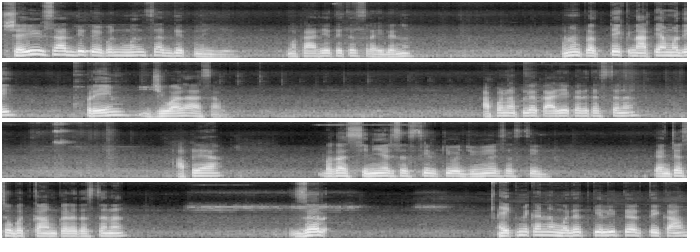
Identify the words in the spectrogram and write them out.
शरीर साथ देतोय पण मन साथ देत नाहीये. मग कार्य तिथंच राहिलं ना? म्हणून प्रत्येक नात्यामध्ये प्रेम जिव्हाळा असावा. आपण आपलं कार्य करत असताना आपल्या बघा सिनियर्स असतील किंवा ज्युनियर्स असतील त्यांच्यासोबत काम करत असताना जर एकमेकांना मदत केली तर ते काम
